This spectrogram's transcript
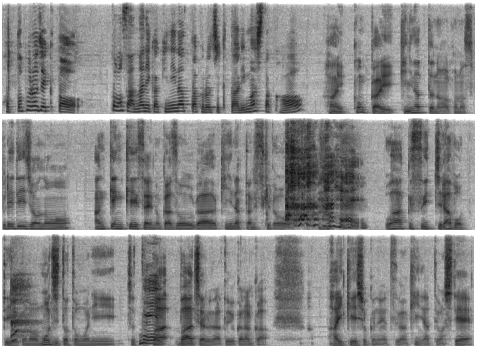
ホットプロジェクト。ともさん何か気になったプロジェクトありましたか？はい、今回気になったのはこのスプレディ上の案件掲載の画像が気になったんですけどはいはい。ワークスイッチラボっていうこの文字とともにちょっとバ,、ねバーチャルなというかなんか背景色のやつが気になってまして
